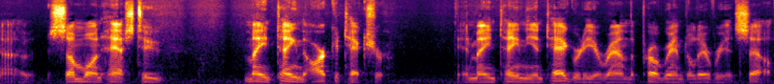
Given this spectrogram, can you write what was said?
Uh, someone has to maintain the architecture and maintain the integrity around the program delivery itself.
